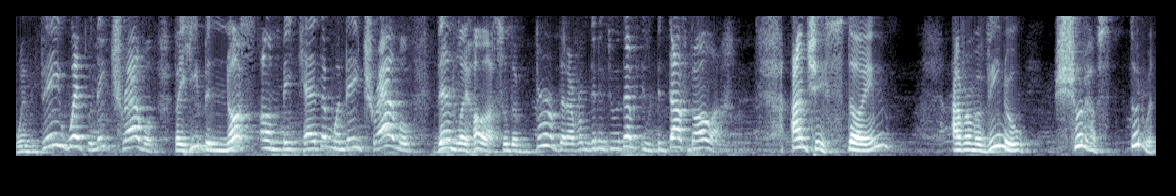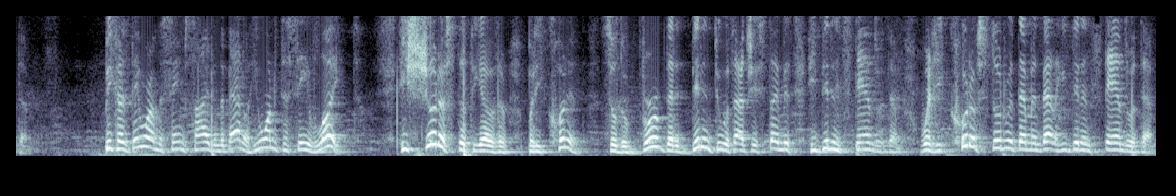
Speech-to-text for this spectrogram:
When they went, when they traveled. When they traveled, then leholach. So the verb that Avram didn't do with them is bidaf holach. Anshe stoim Avram Avinu should have stood with them because they were on the same side in the battle. He wanted to save light. He should have stood together with them, but he couldn't. So the verb that it didn't do with Anshe Stem is he didn't stand with them. When he could have stood with them in battle, he didn't stand with them.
